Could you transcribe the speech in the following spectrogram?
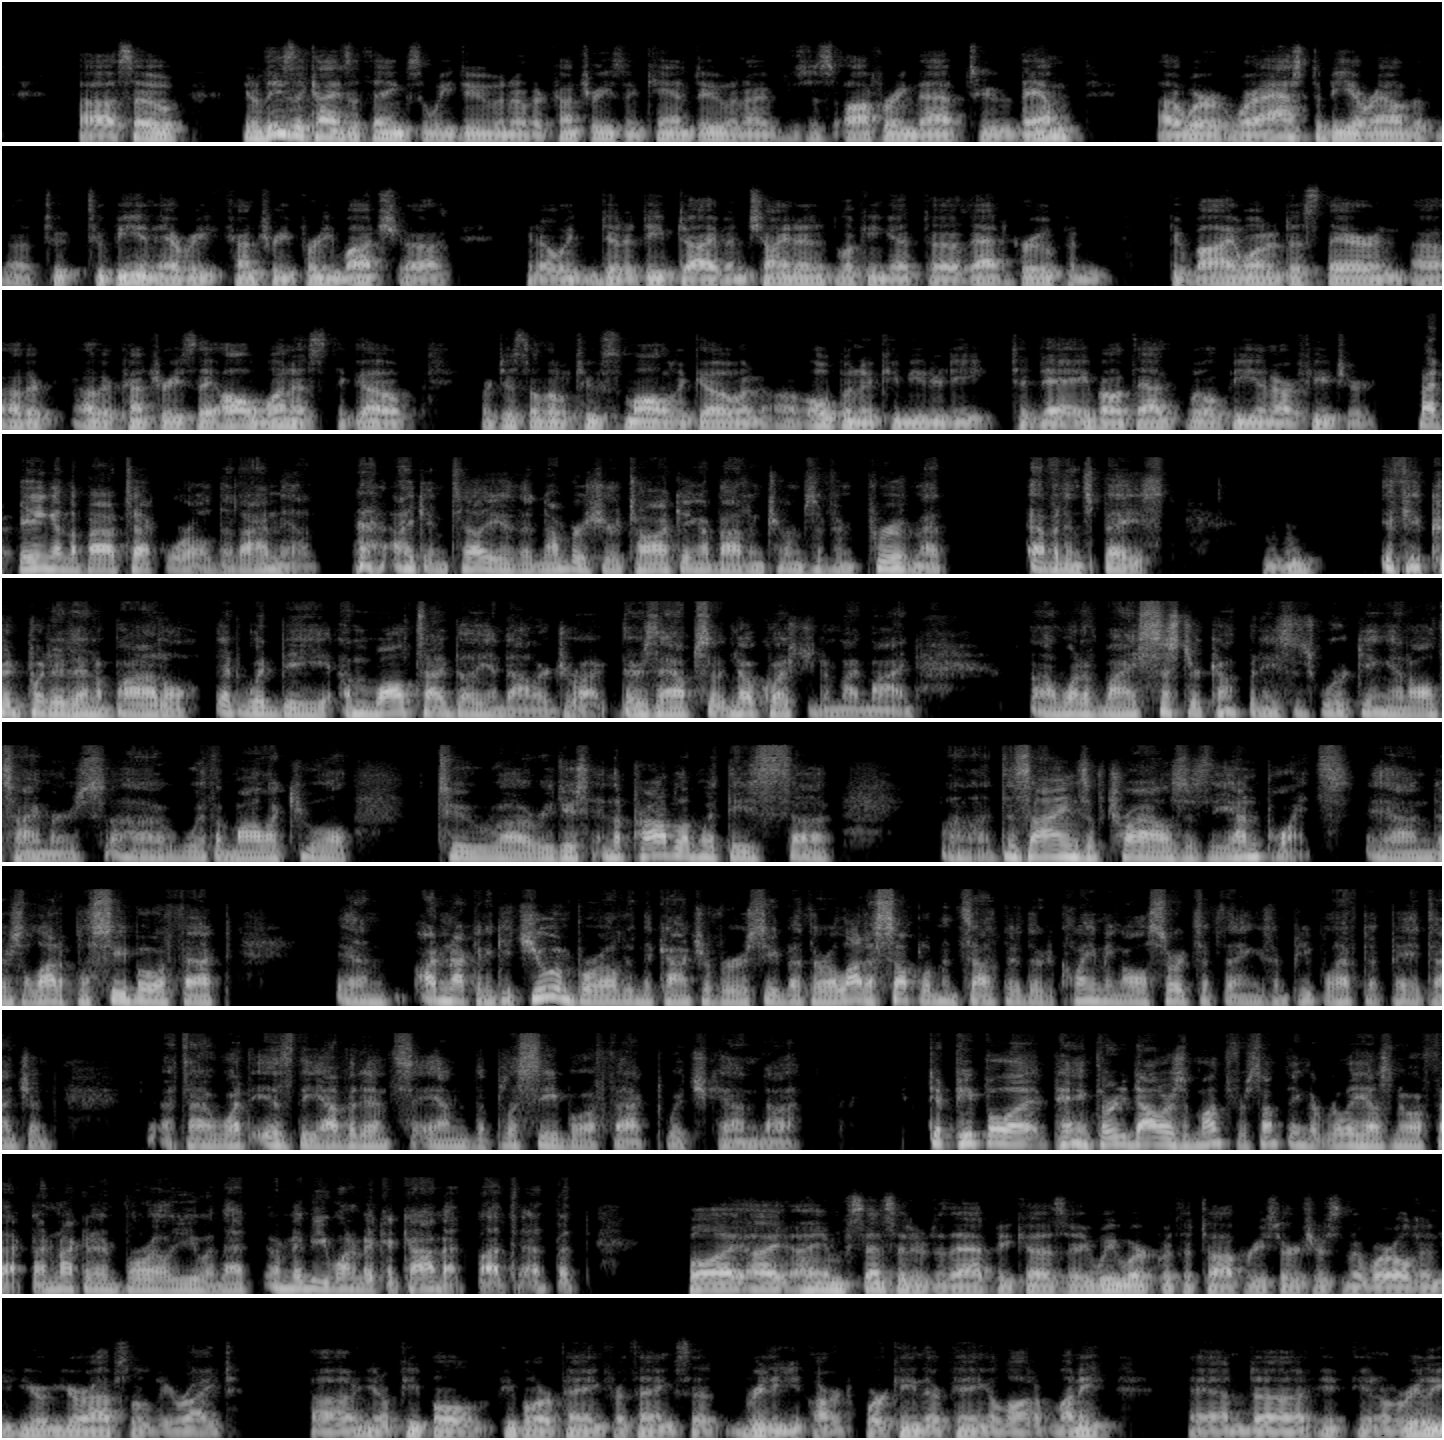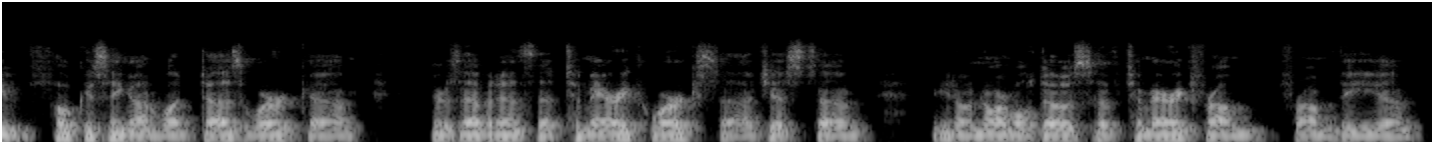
Uh, so, you know, these are the kinds of things that we do in other countries and can do, and I was just offering that to them. Uh, we're we're asked to be around uh, to to be in every country pretty much. Uh, you know, we did a deep dive in China, looking at uh, that group, and Dubai wanted us there, and uh, other other countries. They all want us to go We're just a little too small to go and uh, open a community today, but that will be in our future. But being in the biotech world that I'm in, I can tell you the numbers you're talking about in terms of improvement, evidence based. Mm-hmm. If you could put it in a bottle, it would be a multi billion dollar drug. There's absolutely no question in my mind. Uh, one of my sister companies is working in Alzheimer's uh, with a molecule to uh, reduce. And the problem with these uh, uh, designs of trials is the endpoints. And there's a lot of placebo effect. And I'm not going to get you embroiled in the controversy, but there are a lot of supplements out there that are claiming all sorts of things, and people have to pay attention to what is the evidence and the placebo effect, which can uh, get people uh, paying $30 a month for something that really has no effect. I'm not going to embroil you in that, or maybe you want to make a comment about that, but well, I, I, I, am sensitive to that because uh, we work with the top researchers in the world, and you're you're absolutely right. Uh, you know, people people are paying for things that really aren't working. They're paying a lot of money, and uh, it, you know, really focusing on what does work. Um, there's evidence that turmeric works. Uh, just um, you know, normal dose of turmeric from from the um,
